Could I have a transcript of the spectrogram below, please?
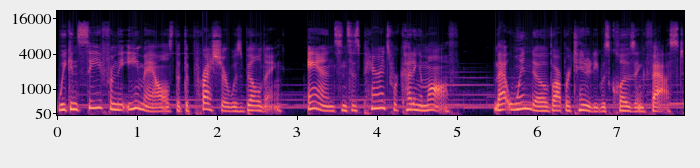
We can see from the emails that the pressure was building, and since his parents were cutting him off, that window of opportunity was closing fast.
